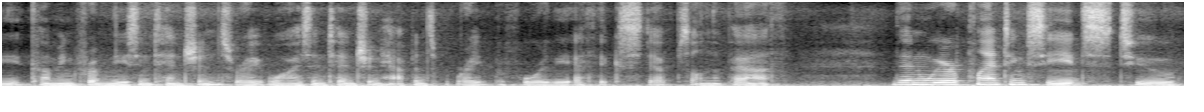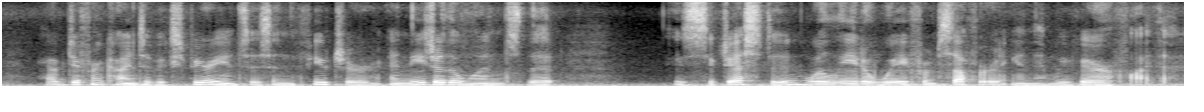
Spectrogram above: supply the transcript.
the, coming from these intentions, right? Wise intention happens right before the ethics steps on the path. Then we're planting seeds to have different kinds of experiences in the future, and these are the ones that is suggested will lead away from suffering, and then we verify that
